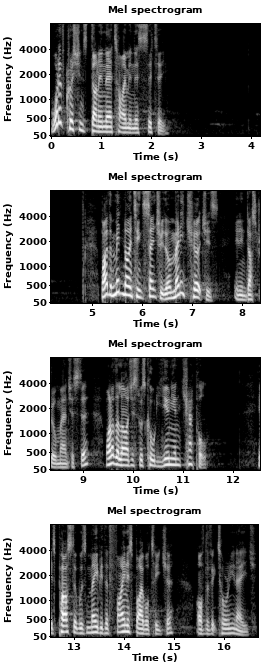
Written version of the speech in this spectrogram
What have Christians done in their time in this city? By the mid 19th century, there were many churches in industrial Manchester. One of the largest was called Union Chapel. Its pastor was maybe the finest Bible teacher of the Victorian age,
